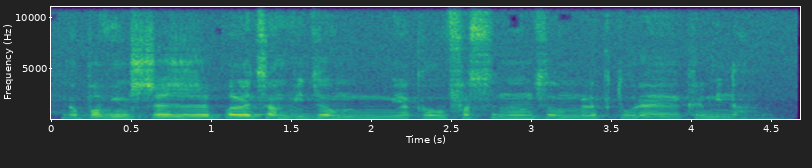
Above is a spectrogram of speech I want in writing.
no powiem szczerze, że polecam widzom jako fascynującą lekturę kryminalną.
